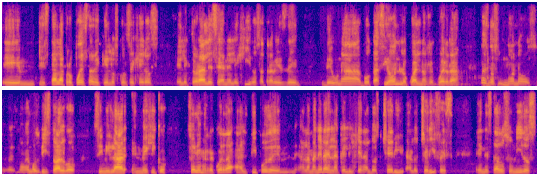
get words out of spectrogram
está la propuesta de que los consejeros electorales sean elegidos a través de, de una votación, lo cual nos recuerda, pues no, nos, no hemos visto algo similar en México solo me recuerda al tipo de, a la manera en la que eligen a los, cheri, a los cherifes en Estados Unidos,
